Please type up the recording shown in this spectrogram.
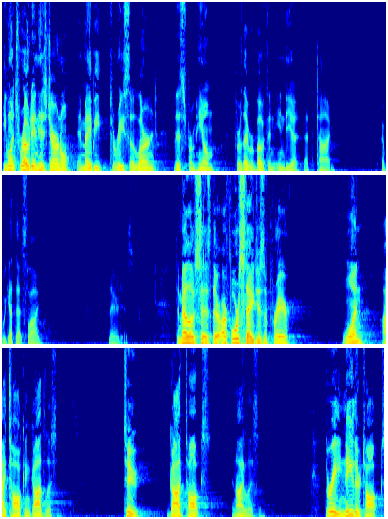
He once wrote in his journal, and maybe Teresa learned this from him, for they were both in India at the time. Have we got that slide? There it is. DeMello says there are four stages of prayer. One, I talk and God listens. Two, God talks and I listen. Three, neither talks,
